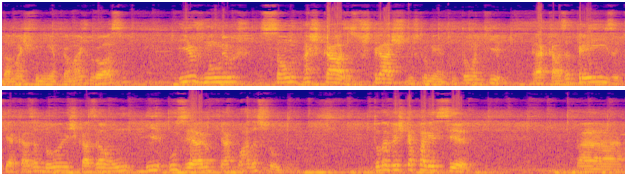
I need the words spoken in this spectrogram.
da mais fininha para mais grossa. E os números são as casas, os trastes do instrumento. Então aqui é a casa 3, aqui é a casa 2, casa 1 e o 0, que é a corda solta. Toda vez que aparecer ah,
